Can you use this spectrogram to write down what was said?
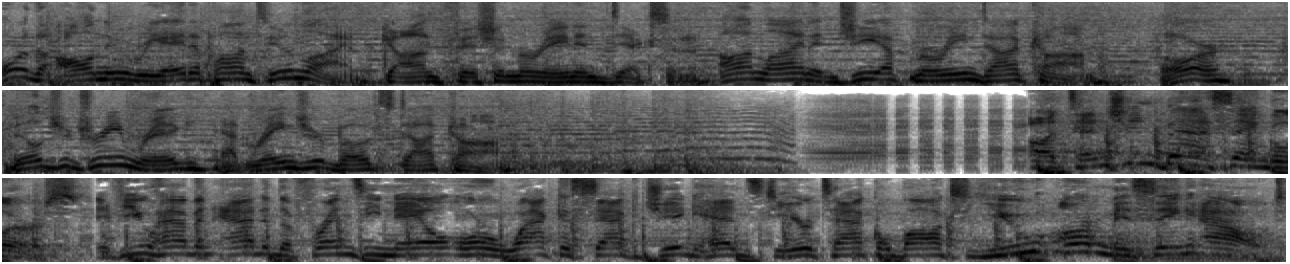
or the all new Reata pontoon line, Gone Fishing Marine in Dixon, online at gfmarine.com, or build your dream rig at rangerboats.com. Attention bass anglers! If you haven't added the Frenzy Nail or Whack-A-Sack jig heads to your tackle box, you are missing out.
